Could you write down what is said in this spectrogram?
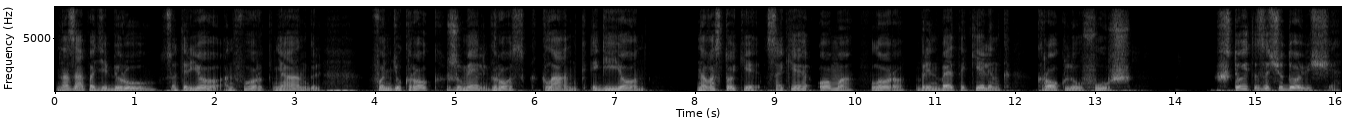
На западе Бюру, Сотерье, Анфорк, Неангль, Фондюкрок, Жумель, Гроск, Кланг, Эгион, на востоке — Саке, Ома, Флоро, Бринбета, Келлинг, Кроклю, Фурш. Что это за чудовище?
